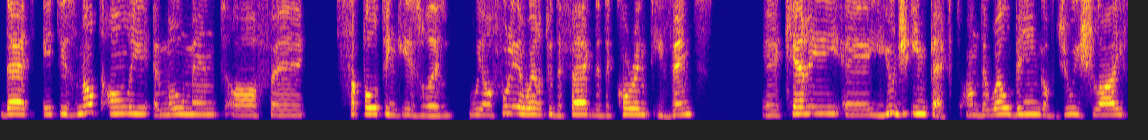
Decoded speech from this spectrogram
that it is not only a moment of uh, supporting Israel. We are fully aware to the fact that the current events uh, carry a huge impact on the well-being of Jewish life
